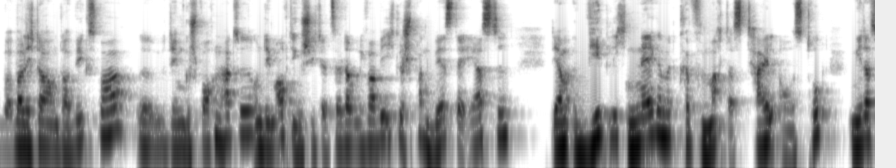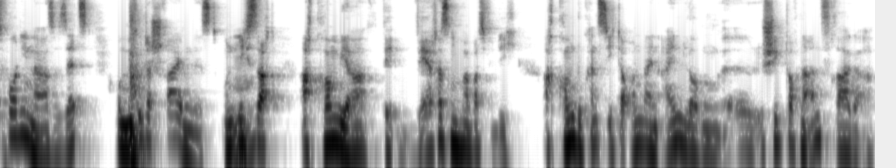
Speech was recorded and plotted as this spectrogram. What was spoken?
weil ich da unterwegs war, äh, mit dem gesprochen hatte und dem auch die Geschichte erzählt habe. Und ich war wirklich gespannt, wer ist der Erste, der wirklich Nägel mit Köpfen macht, das Teil ausdruckt, mir das vor die Nase setzt und mich unterschreiben lässt. Und Mhm. nicht sagt, ach komm, ja, wäre das nicht mal was für dich? Ach komm, du kannst dich da online einloggen, äh, schick doch eine Anfrage ab.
